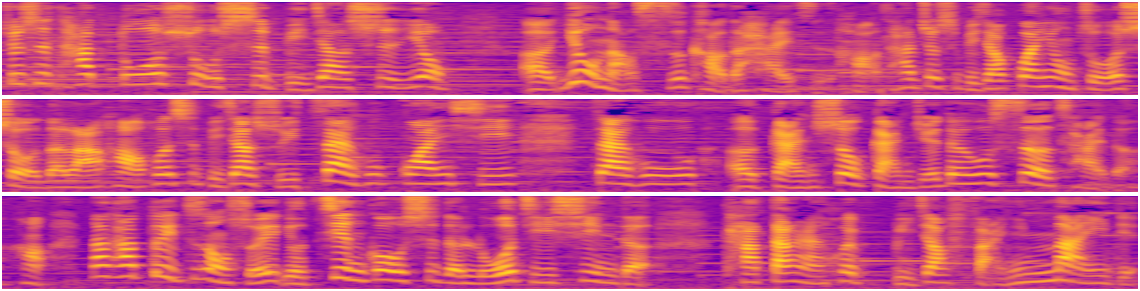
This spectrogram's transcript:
就是他多数是比较是用。呃，右脑思考的孩子，哈，他就是比较惯用左手的啦，哈，或是比较属于在乎关系、在乎呃感受、感觉、在乎色彩的，哈。那他对这种所谓有建构式的逻辑性的，他当然会比较反应慢一点，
